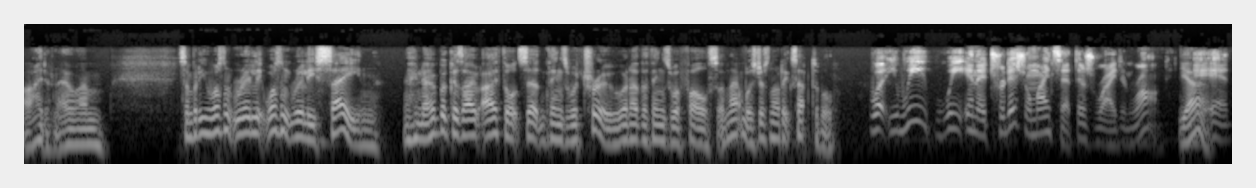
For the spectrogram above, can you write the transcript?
I don't know um somebody who wasn't really wasn't really sane you know because I, I thought certain things were true and other things were false and that was just not acceptable well we we in a traditional mindset there's right and wrong yeah and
